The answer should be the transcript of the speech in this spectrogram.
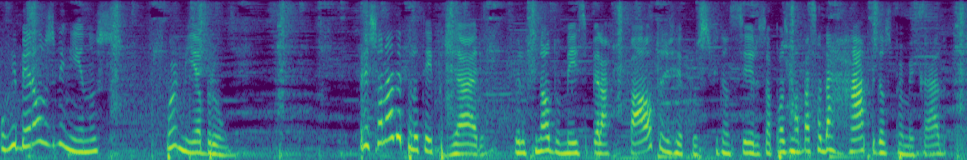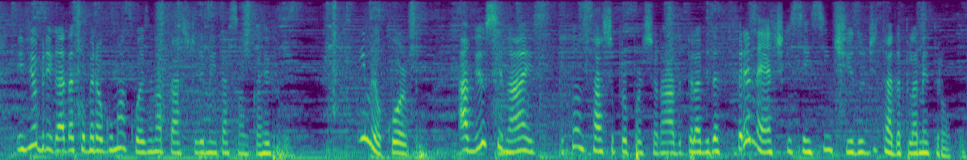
O Ribeirão dos Meninos, por Mia Brum. Pressionada pelo tempo diário, pelo final do mês e pela falta de recursos financeiros, após uma passada rápida ao supermercado, me vi obrigada a comer alguma coisa na praça de alimentação do Carrefour. Em meu corpo, havia os sinais do cansaço proporcionado pela vida frenética e sem sentido ditada pela metrópole.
